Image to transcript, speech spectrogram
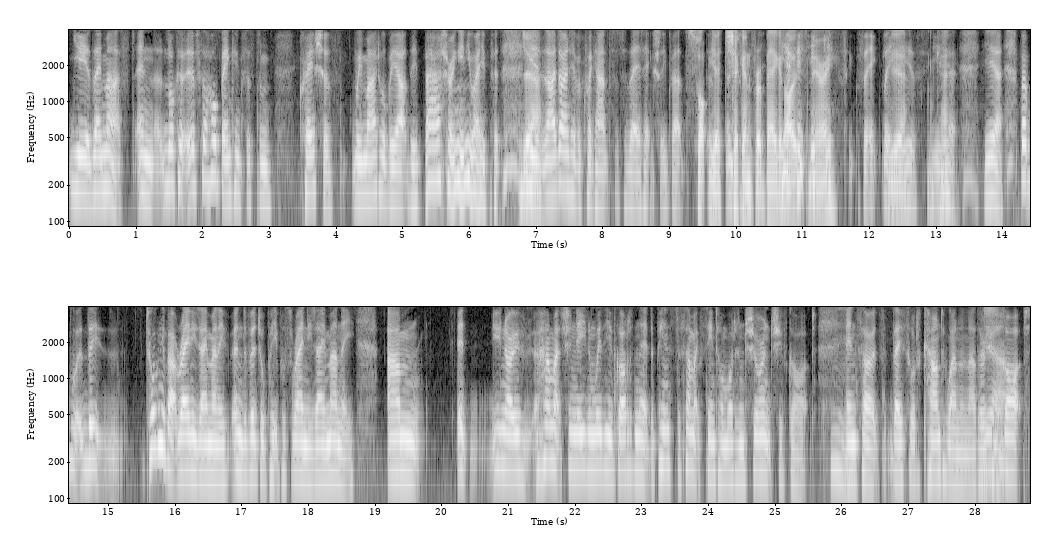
yeah, they must. And look, if the whole banking system crashes, we might all be out there bartering anyway. But Yeah. yeah, I don't have a quick answer to that actually. But Swap your chicken for a bag of Yeah, oats, Mary. Yes, exactly. Yeah, Yes. okay. Yeah. Yeah. But the talking about rainy day money, individual people's rainy day money. Um, it, you know, how much you need and whether you've got it, and that depends to some extent on what insurance you've got, and so it's they sort of counter one another. If Hmm. You've got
